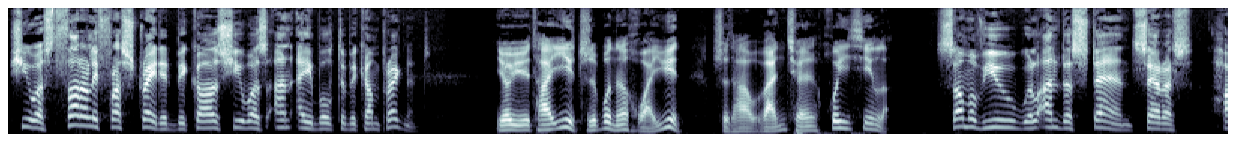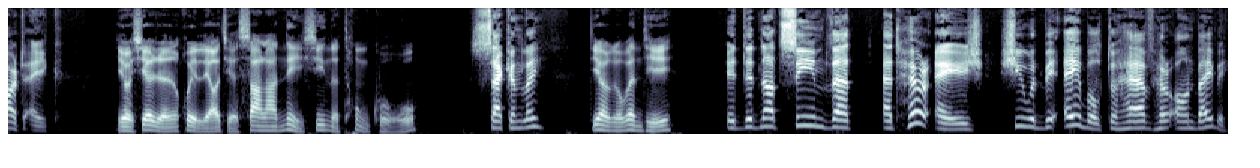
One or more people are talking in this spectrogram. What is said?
she was thoroughly frustrated because she was unable to become pregnant. 由于她一直不能怀孕，使她完全灰心了。 Some of you will understand Sarah's heartache. 有些人会了解撒拉内心的痛苦。 Secondly, 第二个问题， it did not seem that at her age she would be able to have her own baby.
